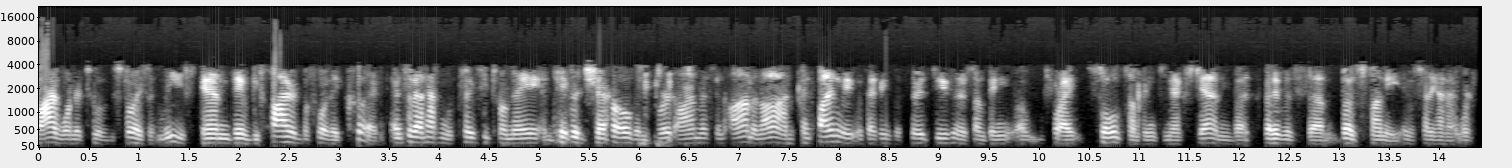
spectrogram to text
buy one or two of the stories at least, and they would be fired before they could. And so that happened with Tracy Torme and David Gerrold and Bert Armus and on and on. And finally, it was I think the third season or something uh, before I sold something to Next Gen. But but it was um, it was funny. It was funny how that worked.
